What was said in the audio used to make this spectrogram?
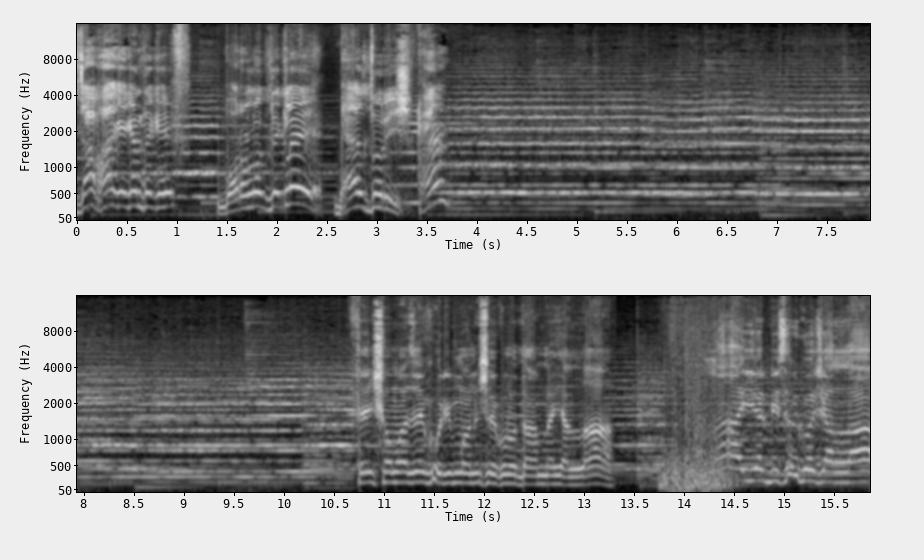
যা ভাগ এখান থেকে। বড় লোক দেখলে ভ্যাস ধরিস হ্যাঁ? এই সমাজে গরিব মানুষের কোনো দাম নাই আল্লাহ। আল্লাহ ইয়ার বিচার করছে আল্লাহ।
